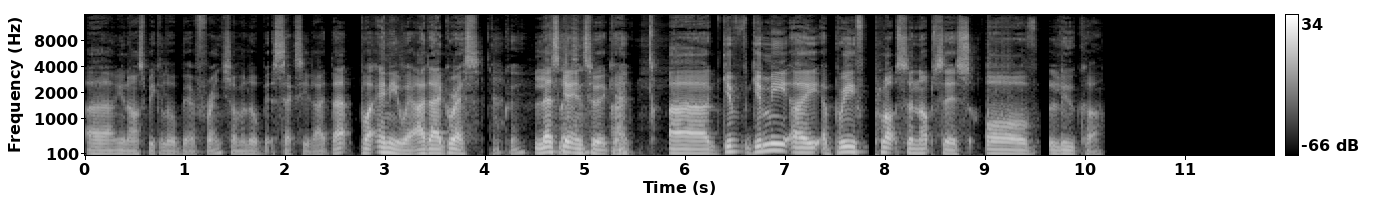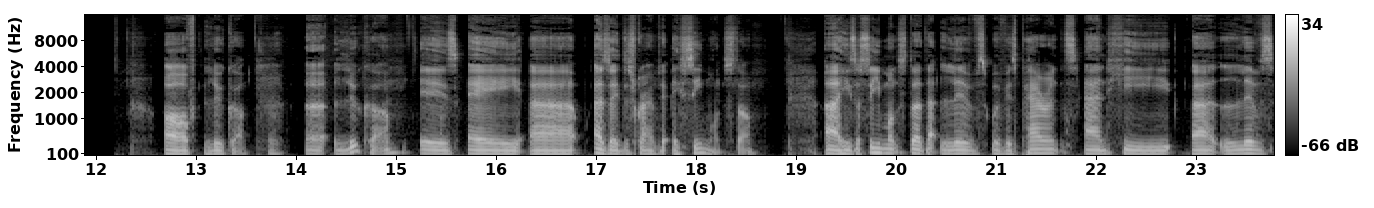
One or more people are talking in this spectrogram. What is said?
Uh, you know, I speak a little bit of French. I'm a little bit sexy like that. But anyway, I digress. okay. Let's get into it, Ken. alright. Uh, give give me a, a brief plot synopsis of Luca. Of Luca. Mm. Uh, Luca is a, uh, as they described it, a sea monster. Uh, he's a sea monster that lives with his parents, and he uh, lives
